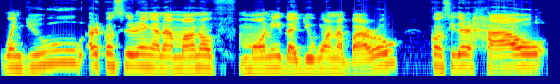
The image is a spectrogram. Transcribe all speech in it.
When you are considering an amount of money that you want to borrow, consider how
